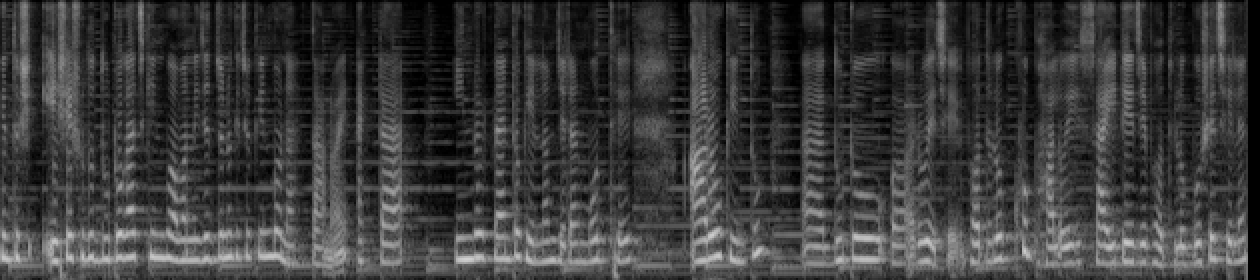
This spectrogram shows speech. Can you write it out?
কিন্তু এসে শুধু দুটো গাছ কিনবো, আমার নিজের জন্য কিছু কিনবো না, তা নয়। একটা ইনডোর প্ল্যান্টও কিনলাম, যেটার মধ্যে আরও কিন্তু দুটো রয়েছে। ভদ্রলোক খুব ভালো, এই সাইডে যে ভদ্রলোক বসেছিলেন,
